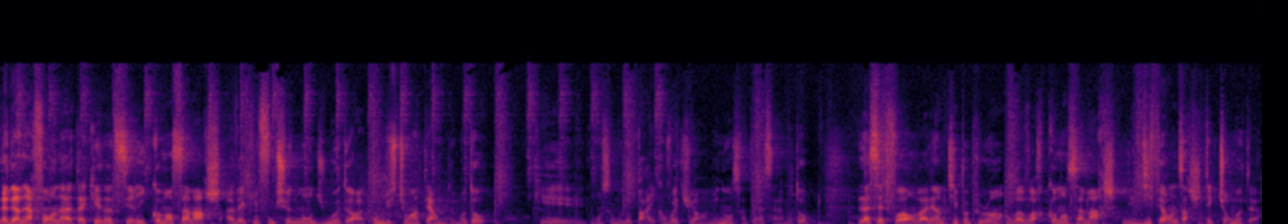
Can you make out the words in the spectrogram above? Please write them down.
La dernière fois, on a attaqué notre série Comment ça marche avec le fonctionnement du moteur à combustion interne de moto, qui est grosso modo pareil qu'en voiture, hein, mais nous on s'intéresse à la moto. Là, cette fois, on va aller un petit peu plus loin, on va voir comment ça marche, les différentes architectures moteurs.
